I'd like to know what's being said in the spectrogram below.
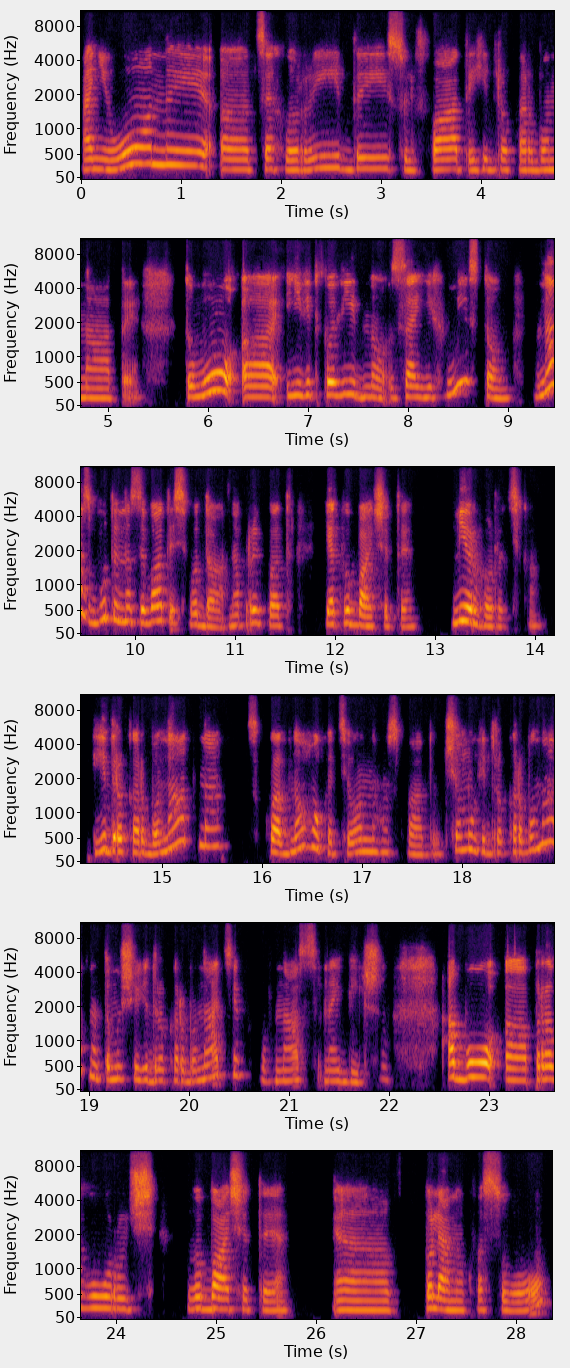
аніони, е, це хлориди, сульфати, гідрокарбонати. Тому е, і відповідно за їх вмістом в нас буде називатись вода. Наприклад, як ви бачите, Міргородська, гідрокарбонатна складного катіонного складу. Чому гідрокарбонатна? Тому що гідрокарбонатів в нас найбільше. Або е, праворуч ви бачите е, поляну квасову,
